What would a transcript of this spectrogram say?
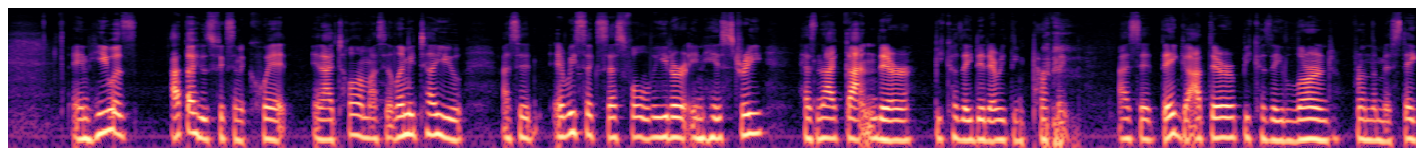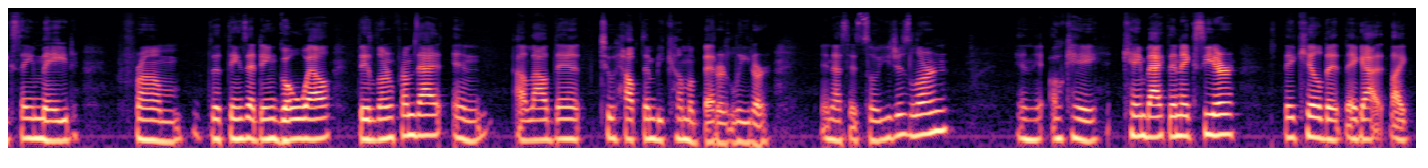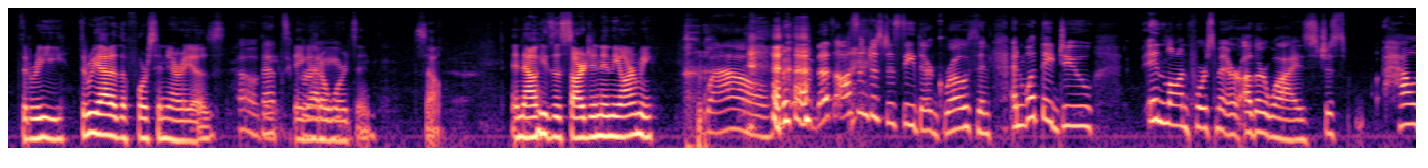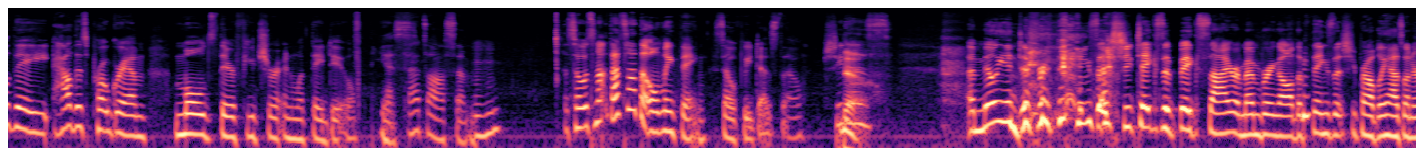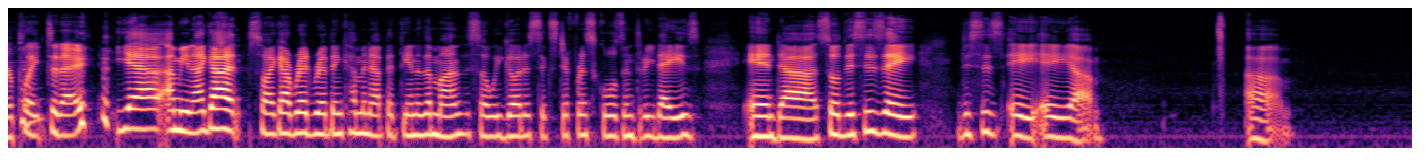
And he was, I thought he was fixing to quit. And I told him, I said, let me tell you, I said, every successful leader in history has not gotten there because they did everything perfect. I said, they got there because they learned from the mistakes they made, from the things that didn't go well. They learned from that and allowed that to help them become a better leader. And I said, so you just learn and they- okay came back the next year they killed it they got like three three out of the four scenarios Oh, they- that's they, great. got awards in so and now he's a sergeant in the army Wow. That's awesome just to see their growth and, and what they do in law enforcement or otherwise, just how they how this program molds their future and what they do. yes That's awesome. Mm-hmm. So it's not that's not the only thing Sophie does though. She No. does a million different things as she takes a big sigh remembering all the things that she probably has on her plate today. yeah i mean i got so i got red ribbon coming up at the end of the month so we go to six different schools in three days and uh, so this is a this is a a um, um,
